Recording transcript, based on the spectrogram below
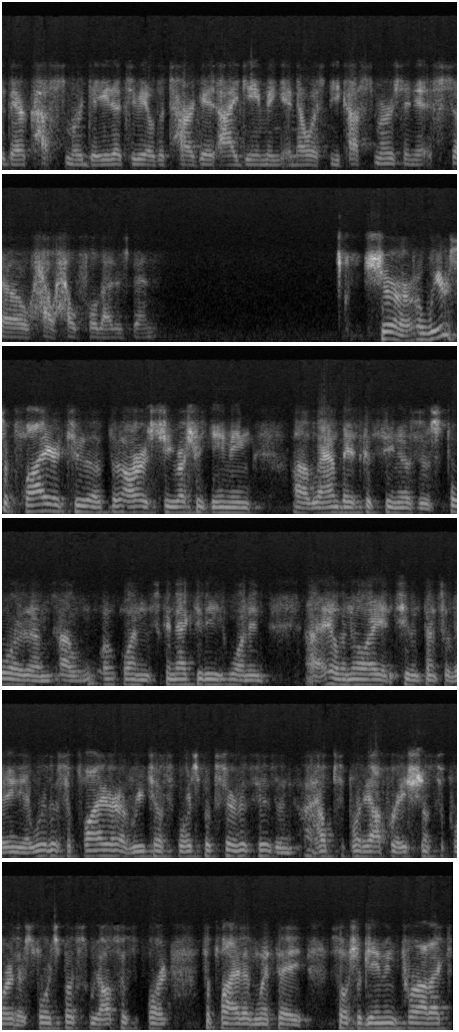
to their customer data to be able to target iGaming and OSB customers? And if so, how helpful that has been? Sure. We're a supplier to the RSG, Rush Street Gaming, Uh, land-based casinos. There's four of them, uh, one in Schenectady, one in uh, Illinois, and two in Pennsylvania. We're the supplier of retail sportsbook services and help support the operational support of their sportsbooks. We also support supply them with a social gaming product.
